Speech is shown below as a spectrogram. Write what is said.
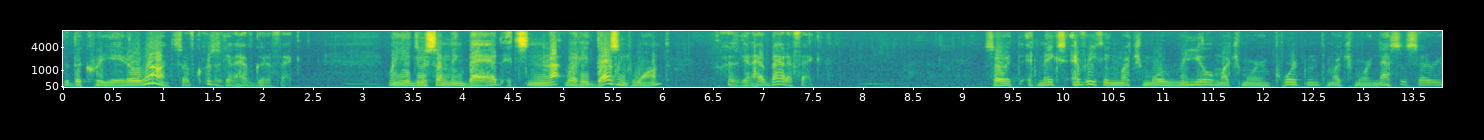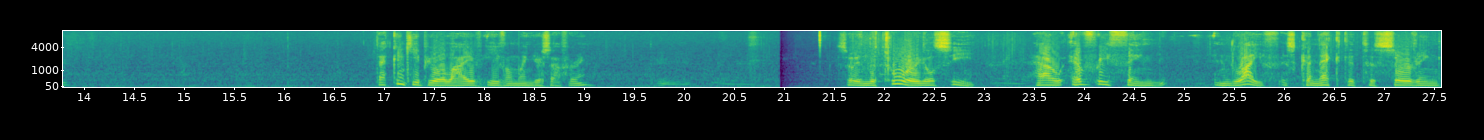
the Creator wants. Of course it's going to have good effect. when you do something bad, it's not what he doesn't want, it's going to have bad effect. So it, it makes everything much more real, much more important, much more necessary. That can keep you alive even when you're suffering. So in the tour, you'll see how everything in life is connected to serving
